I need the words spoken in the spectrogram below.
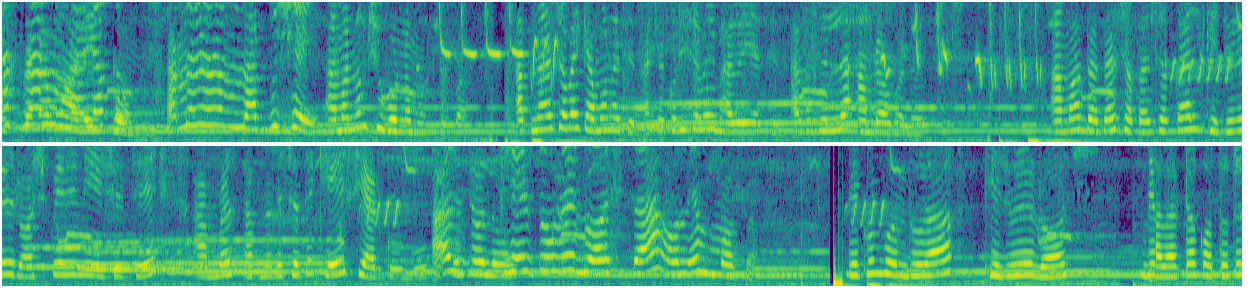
আসসালামু আলাইকুম। আমার নাম নাব্বি আমার নাম সুবর্ণা মোস্তফা। আপনারা সবাই কেমন আছেন? আশা করি সবাই ভালোই আছেন। আলহামদুলিল্লাহ আমরাও ভালো আছি। আমার দাদা সকাল সকাল খেজুরের রস পেরে নিয়ে এসেছে। আমরা আপনাদের সাথে খেয়ে শেয়ার করব। আর চলো। খেজুরের রসটা অনেক মজা। দেখুন বন্ধুরা খেজুরের রস। কালারটা কতটা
